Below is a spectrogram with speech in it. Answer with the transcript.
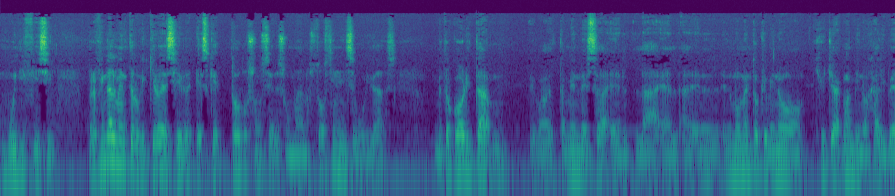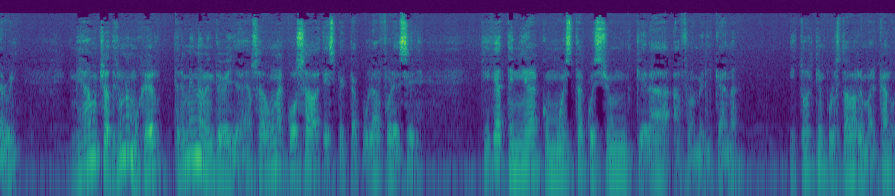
muy difícil. Pero finalmente lo que quiero decir es que todos son seres humanos todos tienen inseguridades. Me tocó ahorita también esa, el, la, el, el, el, momento que vino Hugh Jackman, vino Halle Berry, me da mucho atención, una mujer tremendamente bella, ¿eh? o sea, una cosa espectacular fuera de serie. Y ella tenía como esta cuestión que era afroamericana y todo el tiempo lo estaba remarcando,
